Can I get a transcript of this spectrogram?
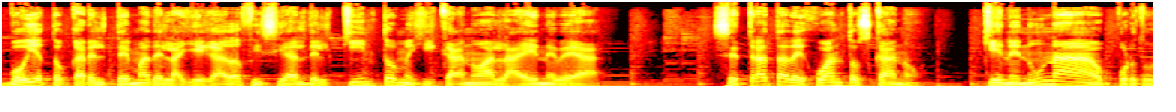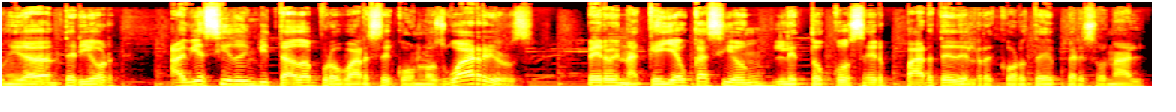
voy a tocar el tema de la llegada oficial del quinto mexicano a la NBA. Se trata de Juan Toscano, quien en una oportunidad anterior había sido invitado a probarse con los Warriors, pero en aquella ocasión le tocó ser parte del recorte de personal,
